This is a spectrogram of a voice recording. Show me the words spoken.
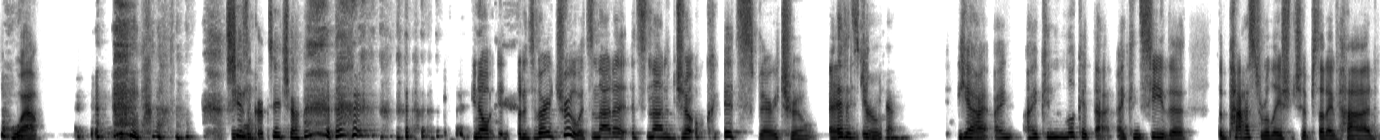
Wow. She's yeah. a good teacher. you know, it, but it's very true. It's not a it's not a joke. It's very true. And it is true. It, yeah. yeah, I I can look at that. I can see the the past relationships that I've had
